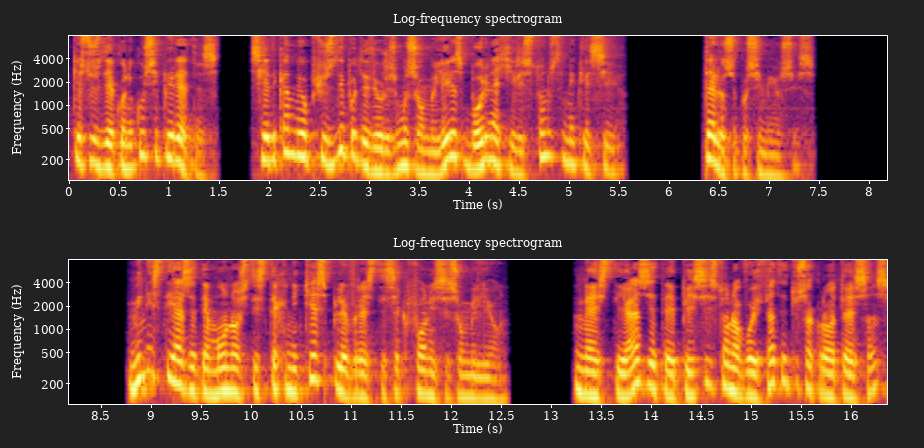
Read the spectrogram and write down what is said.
και στους διακονικούς υπηρέτες σχετικά με οποιουσδήποτε διορισμούς ομιλίες μπορεί να χειριστούν στην Εκκλησία. Τέλος υποσημείωσης. Μην εστιάζετε μόνο στις τεχνικές πλευρές της εκφώνησης ομιλιών. Να εστιάζετε επίσης στο να βοηθάτε τους ακροατές σας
